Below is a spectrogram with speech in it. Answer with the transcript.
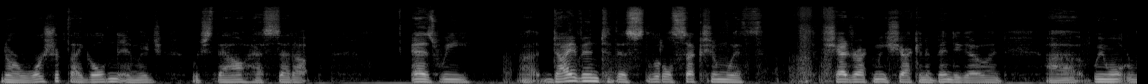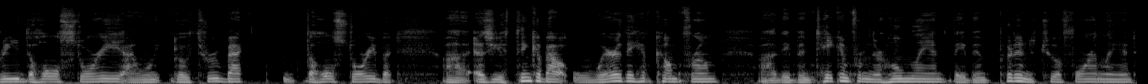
nor worship thy golden image which thou hast set up. As we uh, dive into this little section with Shadrach, Meshach, and Abednego, and uh, we won't read the whole story. I won't go through back the whole story, but uh, as you think about where they have come from, uh, they've been taken from their homeland, they've been put into a foreign land,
